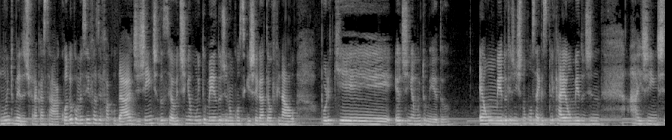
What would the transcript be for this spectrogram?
muito medo de fracassar. Quando eu comecei a fazer faculdade, gente do céu, eu tinha muito medo de não conseguir chegar até o final, porque eu tinha muito medo. É um medo que a gente não consegue explicar, é um medo de ai, gente,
